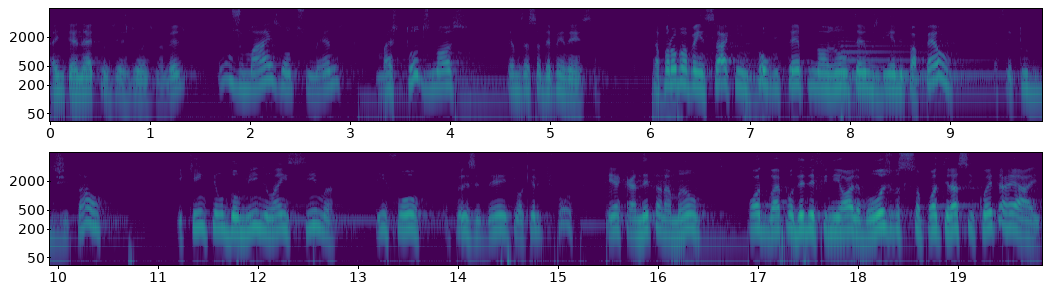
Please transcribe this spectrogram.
da internet nos dias de hoje, não é mesmo? Uns mais, outros menos, mas todos nós temos essa dependência. Já parou para pensar que em pouco tempo nós não teremos dinheiro em papel? Vai ser tudo digital? E quem tem um domínio lá em cima, quem for o presidente ou aquele que for, tem a caneta na mão, pode, vai poder definir, olha, hoje você só pode tirar 50 reais.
